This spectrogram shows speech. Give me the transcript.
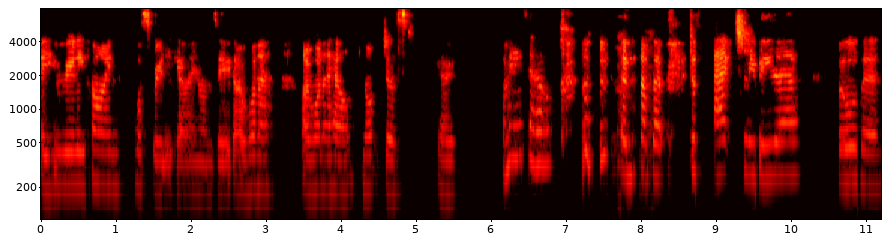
Are you really fine? What's really going on, dude? I wanna I wanna help, not just go, I'm here to help and have yeah. that just actually be there for all the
